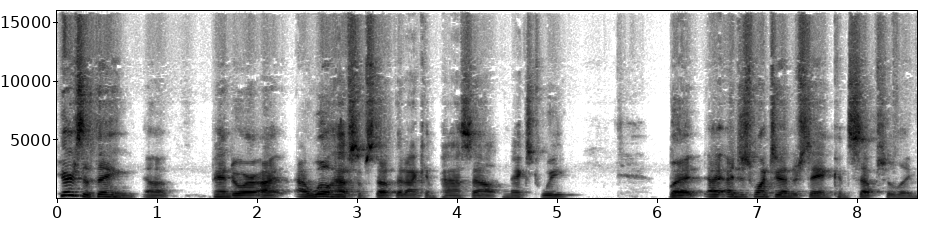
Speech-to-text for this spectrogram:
here's the thing, uh, Pandora. I, I will have some stuff that I can pass out next week but I, I, just want you to understand conceptually.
